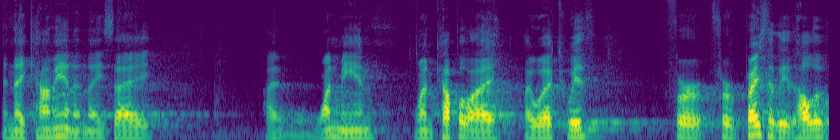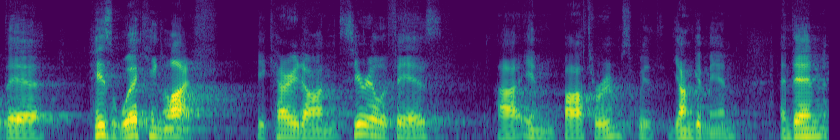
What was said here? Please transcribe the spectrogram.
And they come in and they say, one man, one couple I, I worked with, for, for basically the whole of their his working life. He carried on serial affairs uh, in bathrooms with younger men, and then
